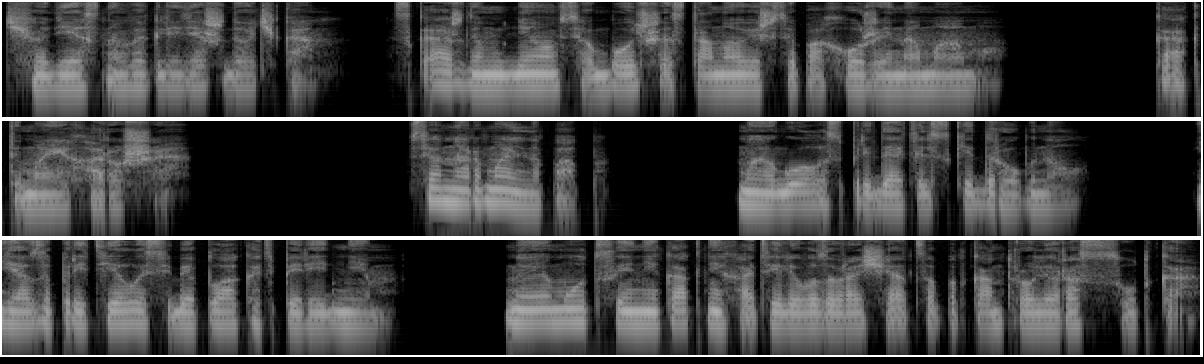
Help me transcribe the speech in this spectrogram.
«Чудесно выглядишь, дочка. С каждым днём всё больше становишься похожей на маму. Как ты, моя хорошая?» «Всё нормально, пап». Мой голос предательски дрогнул. Я запретила себе плакать перед ним, но эмоции никак не хотели возвращаться под контроль рассудка.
